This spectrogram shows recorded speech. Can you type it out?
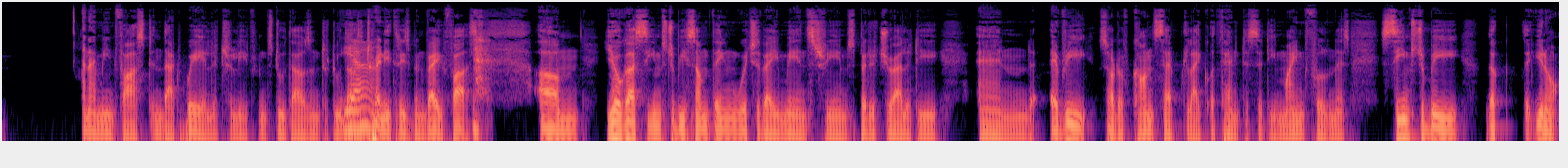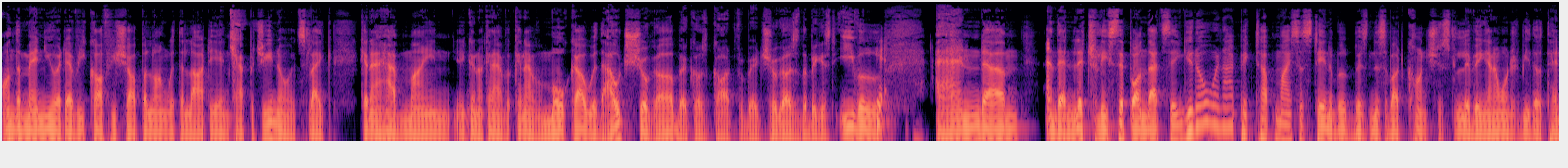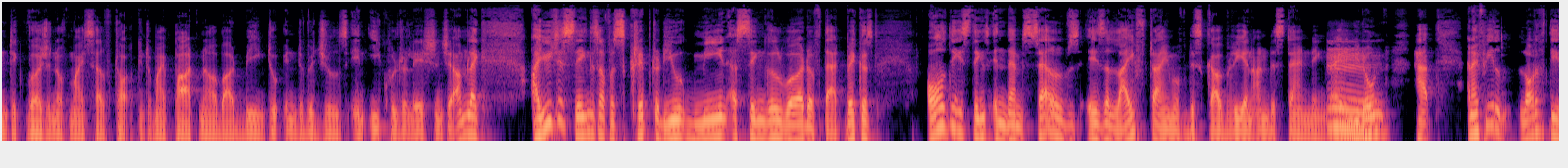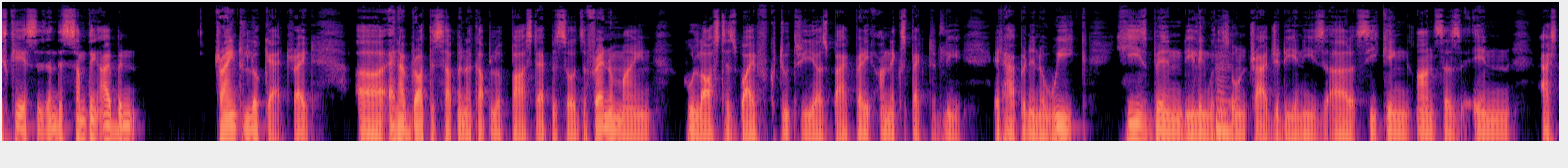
and I mean fast in that way, literally from 2000 to 2023 yeah. has been very fast. um, yoga seems to be something which is very mainstream. Spirituality and every sort of concept like authenticity mindfulness seems to be the, the, you know on the menu at every coffee shop along with the latte and cappuccino. It's like can i have mine you know can i have can i have a mocha without sugar? Because god forbid sugar is the biggest evil. Yeah. and um and then literally sip on that saying you know when i picked up my sustainable business about conscious living and i wanted to be the authentic version of myself talking to my partner about being two individuals in equal relationship i'm like are you just saying this off a script or do you mean a single word of that because all these things in themselves is a lifetime of discovery and understanding right? Mm. you don't have and i feel a lot of these cases and this is something i've been trying to look at right? Uh, and i brought this up in a couple of past episodes. A friend of mine who lost his wife two three years back very unexpectedly. It happened in a week. He's been dealing with mm. his hmm. own tragedy and he's uh, seeking answers in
